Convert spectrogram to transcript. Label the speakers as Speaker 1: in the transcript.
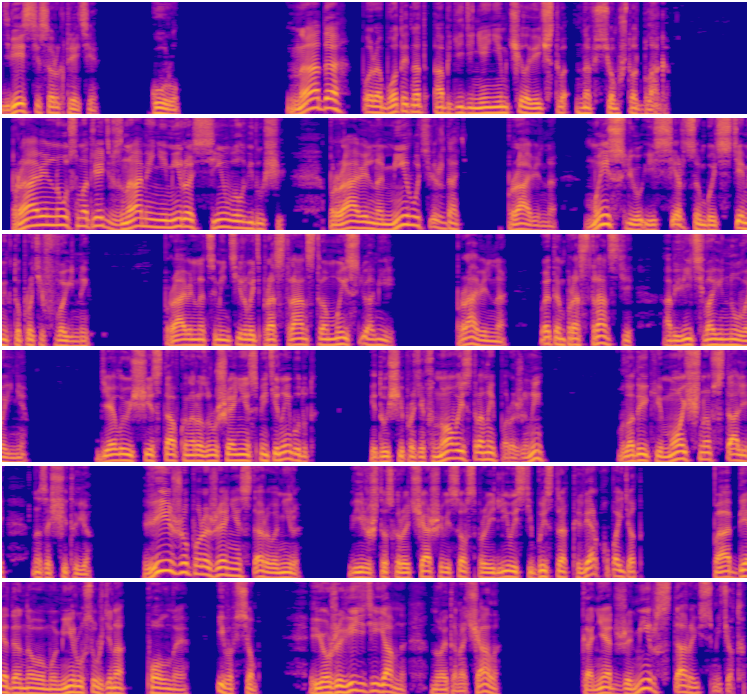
Speaker 1: 243. Гуру. Надо поработать над объединением человечества на всем, что от блага. Правильно усмотреть в знамени мира символ ведущий. Правильно мир утверждать. Правильно мыслью и сердцем быть с теми, кто против войны. Правильно цементировать пространство мыслью о мире. Правильно в этом пространстве объявить войну войне. Делающие ставку на разрушение сметены будут, идущие против новой страны поражены. Владыки мощно встали на защиту ее. Вижу поражение старого мира. Вижу, что скоро чаша весов справедливости быстро кверху пойдет. Победа новому миру суждена полная и во всем. Ее же видите явно, но это начало. Конец же мир старый сметет.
